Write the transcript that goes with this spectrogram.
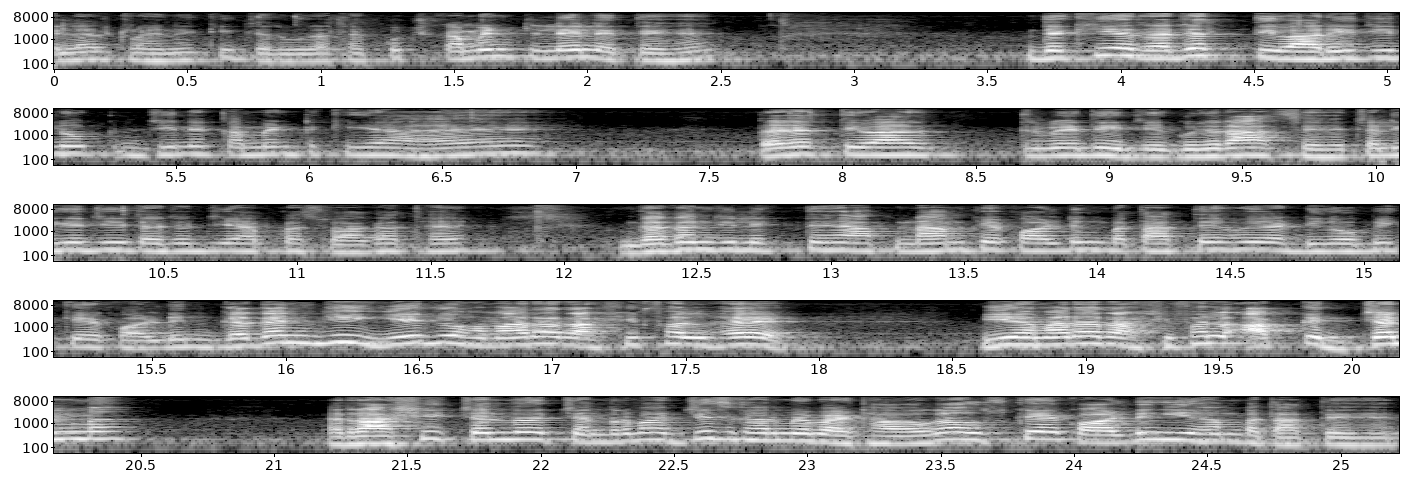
अलर्ट रहने की ज़रूरत है। कुछ कमेंट ले लेते हैं। देखिए, रजत तिवारी जी नो, जी ने कमेंट किया है रजत तिवारी त्रिवेदी जी, गुजरात से हैं। चलिए जी, रजत जी, आपका स्वागत है। गगन जी लिखते हैं, आप नाम के अकॉर्डिंग बताते हो या डीओबी के अकॉर्डिंग? गगन जी, ये जो हमारा राशिफल है, ये हमारा राशिफल आपके जन्म राशि चंद्र, चंद्रमा जिस घर में बैठा होगा, उसके अकॉर्डिंग ये हम बताते हैं।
